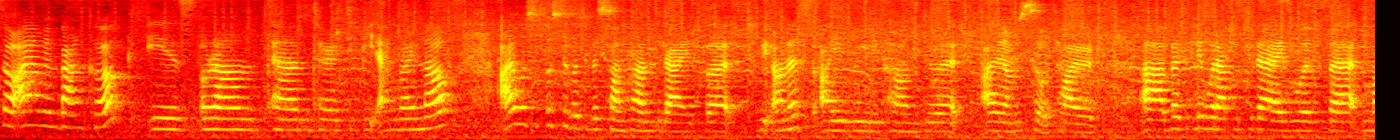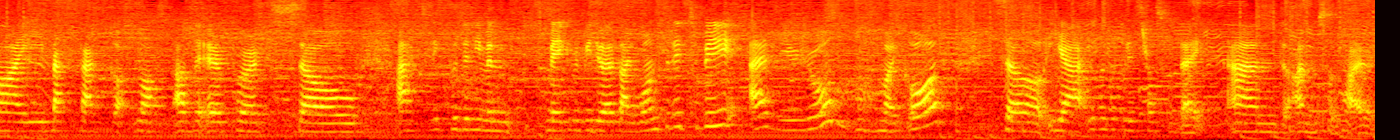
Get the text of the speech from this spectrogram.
So I am in Bangkok. It's around 10.30 p.m. right now. I was supposed to go to the Songkran today, but to be honest, I really can't do it. I am so tired. Uh, basically what happened today was that my backpack got lost at the airport, so I actually couldn't even make the video as I wanted it to be, as usual. Oh my god. So yeah, it was a really stressful day and I'm so tired.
